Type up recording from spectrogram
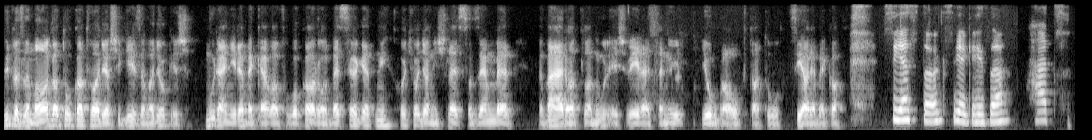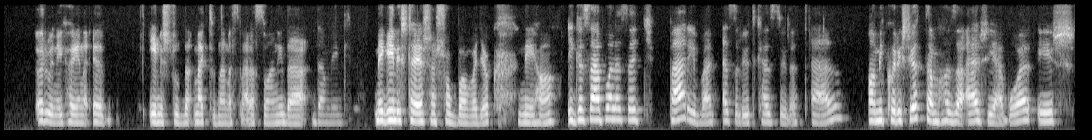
Üdvözlöm a hallgatókat, Varjasi Géza vagyok, és Murányi Rebekával fogok arról beszélgetni, hogy hogyan is lesz az ember váratlanul és véletlenül jogaoktató. Szia Rebeka! Sziasztok! Szia Géza! Hát örülnék, ha én, én is tudna, meg tudnám ezt válaszolni, de, de még, még én is teljesen sokban vagyok néha. Igazából ez egy pár évvel ezelőtt kezdődött el, amikor is jöttem haza Ázsiából, és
